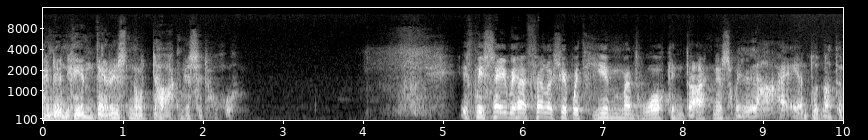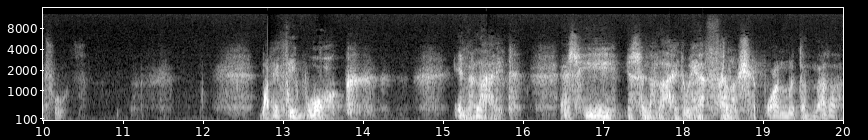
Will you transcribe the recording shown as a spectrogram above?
And in him there is no darkness at all. If we say we have fellowship with him and walk in darkness, we lie and do not the truth. But if we walk in the light, as he is in the light, we have fellowship one with another.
